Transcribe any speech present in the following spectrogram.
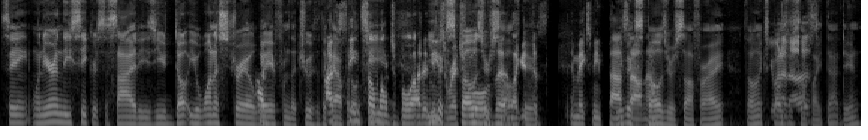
see, when you're in these secret societies, you don't you want to stray away from the truth of the I've capital seen so much blood in You've these rituals yourself, that like dude. it just it makes me pass You've out now. exposed yourself, all right? Don't expose of yourself like that, dude.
